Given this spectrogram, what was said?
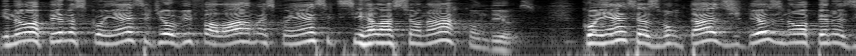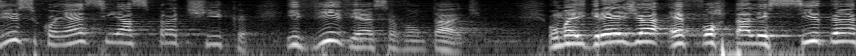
e não apenas conhece de ouvir falar, mas conhece de se relacionar com Deus. Conhece as vontades de Deus e não apenas isso, conhece e as pratica, e vive essa vontade. Uma igreja é fortalecida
